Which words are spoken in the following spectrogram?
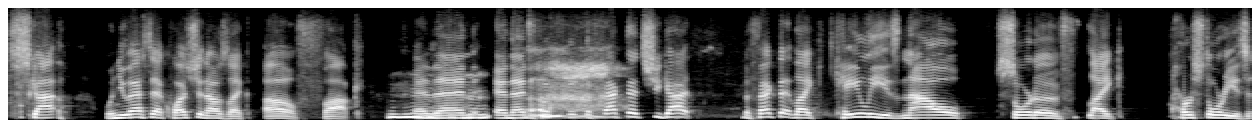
Scott, when you asked that question, I was like, oh fuck, mm-hmm. and then mm-hmm. and then the, the fact that she got the fact that like Kayleigh is now sort of like her story is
